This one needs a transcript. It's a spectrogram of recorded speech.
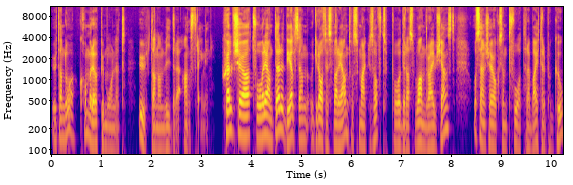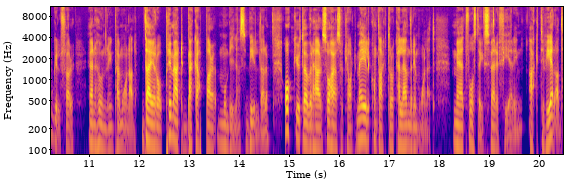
utan då kommer det upp i molnet utan någon vidare ansträngning. Själv kör jag två varianter, dels en gratisvariant hos Microsoft på deras OneDrive-tjänst och sen kör jag också en 2 TB på Google för en hundring per månad, där jag då primärt backuppar mobilens bilder. Och utöver det här så har jag såklart mail, kontakter och kalender i molnet med tvåstegsverifiering aktiverad.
